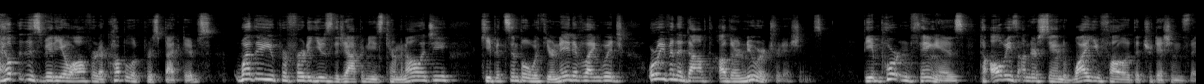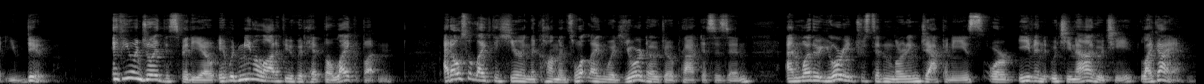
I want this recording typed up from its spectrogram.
I hope that this video offered a couple of perspectives, whether you prefer to use the Japanese terminology, keep it simple with your native language, or even adopt other newer traditions. The important thing is to always understand why you follow the traditions that you do. If you enjoyed this video, it would mean a lot if you could hit the like button. I'd also like to hear in the comments what language your dojo practices in, and whether you're interested in learning Japanese, or even Uchinaguchi, like I am.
